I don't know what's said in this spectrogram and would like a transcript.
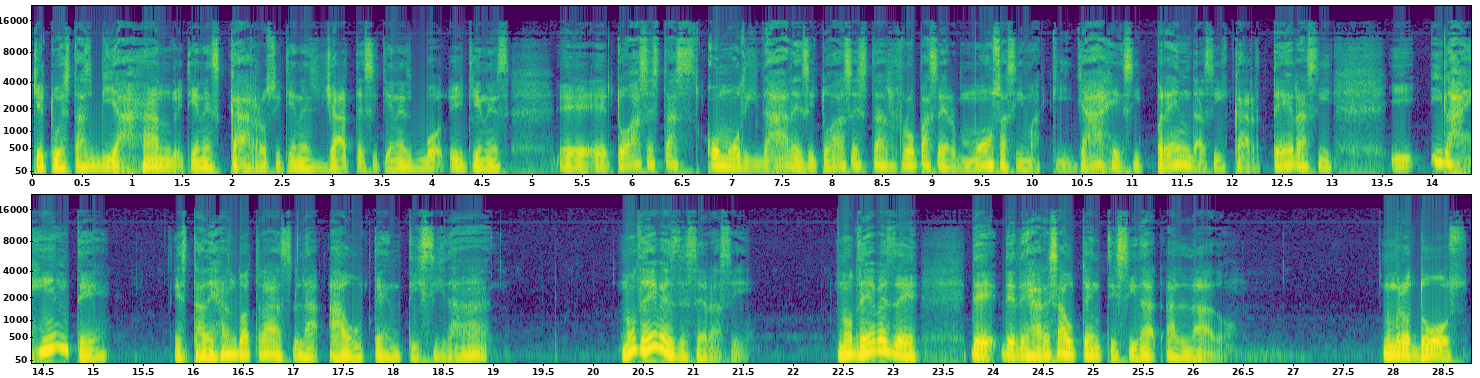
que tú estás viajando y tienes carros y tienes yates y tienes y tienes eh, eh, todas estas comodidades y todas estas ropas hermosas y maquillajes y prendas y carteras y, y, la gente está dejando atrás la autenticidad. No debes de ser así. No debes de, de, de dejar esa autenticidad al lado. Número dos,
